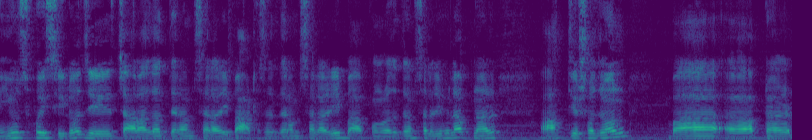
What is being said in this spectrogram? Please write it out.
নিউজ হয়েছিল যে চার হাজার দেড়াম স্যালারি বা আট হাজার দেরাম স্যালারি বা পনেরো হাজার দেরাম স্যালারি হলে আপনার আত্মীয় স্বজন বা আপনার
